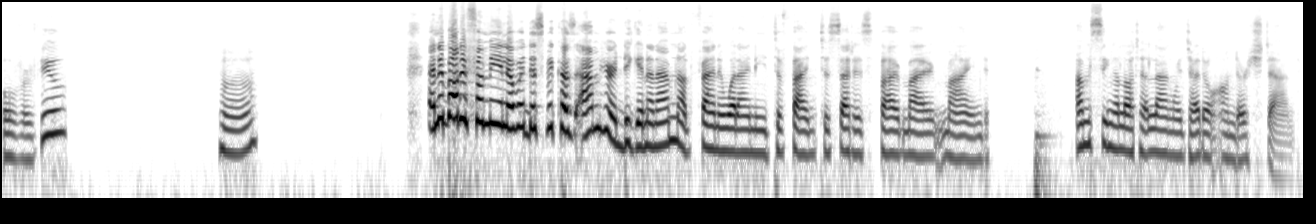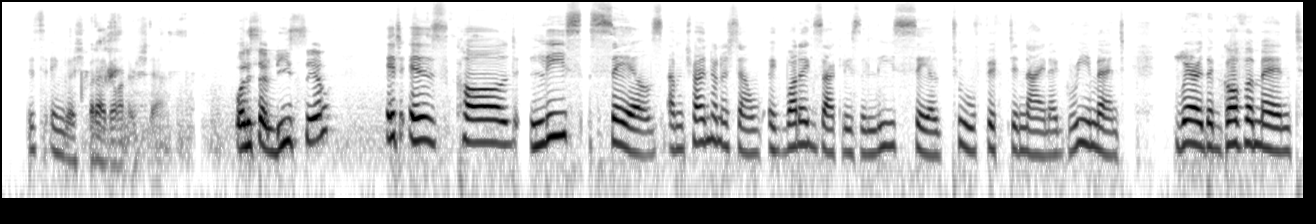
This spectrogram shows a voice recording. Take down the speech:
Overview. Huh? Anybody familiar with this? Because I'm here digging and I'm not finding what I need to find to satisfy my mind. I'm seeing a lot of language I don't understand. It's English, but I don't understand. What is a lease sale? It is called lease sales. I'm trying to understand what exactly is the lease sale 259 agreement where the government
